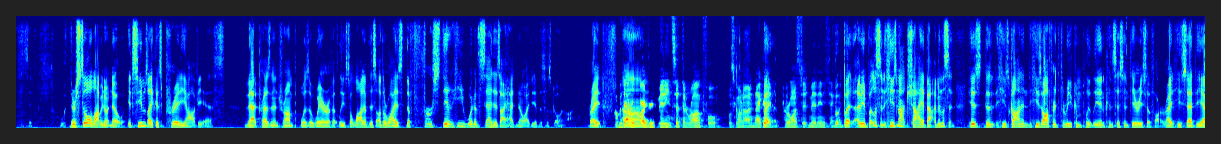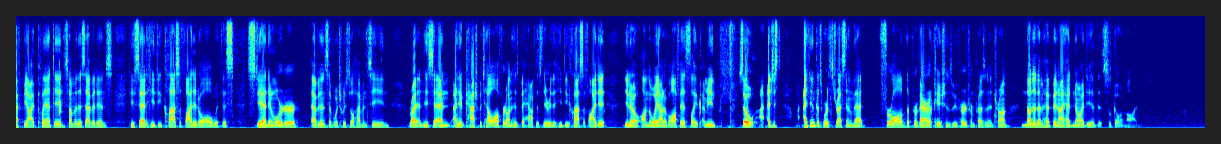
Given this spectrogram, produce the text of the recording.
there's still a lot we don't know. It seems like it's pretty obvious that President Trump was aware of at least a lot of this. Otherwise, the first thing he would have said is, "I had no idea this was going on." Right? Oh, but that um, requires admitting something wrongful was going on, and that guy but, never wants to admit anything. But, like but I mean, but listen, he's not shy about. I mean, listen, his the, he's gone and he's offered three completely inconsistent theories so far. Right? He said the FBI planted some of this evidence. He said he declassified it all with this standing order evidence of which we still haven't seen, right? And he said, and I think Kash Patel offered on his behalf this theory that he declassified it, you know, on the way out of office. Like, I mean, so I, I just, I think it's worth stressing that for all of the prevarications we've heard from President Trump, none of them have been, I had no idea this was going on.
